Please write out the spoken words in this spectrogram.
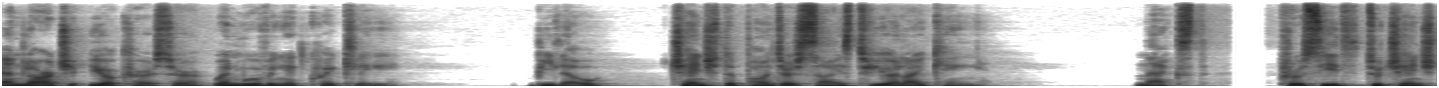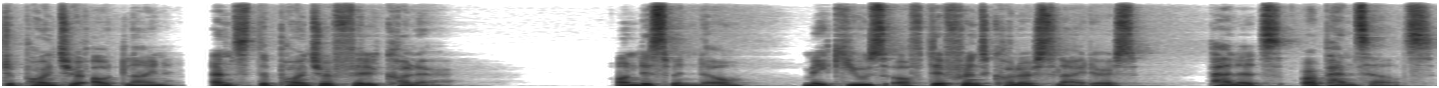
enlarge your cursor when moving it quickly. Below, change the pointer size to your liking. Next, proceed to change the pointer outline and the pointer fill color. On this window, make use of different color sliders, palettes or pencils.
